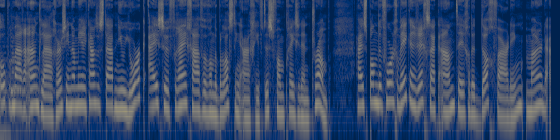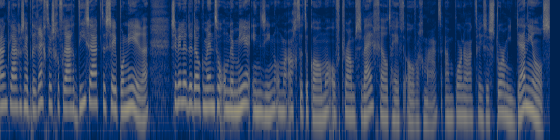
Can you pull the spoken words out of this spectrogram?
Openbare aanklagers in de Amerikaanse staat New York eisen vrijgave van de belastingaangiftes van president Trump. Hij spande vorige week een rechtszaak aan tegen de dagvaarding, maar de aanklagers hebben de rechters gevraagd die zaak te seponeren. Ze willen de documenten onder meer inzien om erachter te komen of Trump zwijggeld heeft overgemaakt aan pornoactrice Stormy Daniels.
